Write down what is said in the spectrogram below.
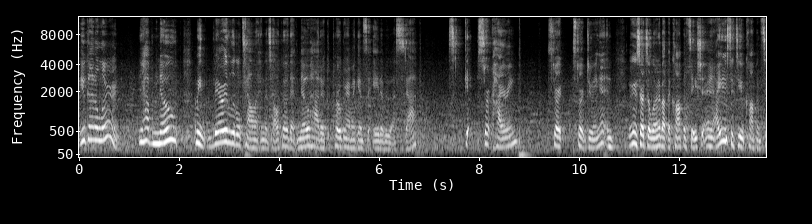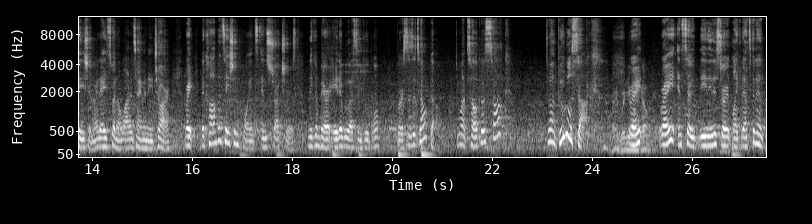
You got to learn. You have no, I mean, very little talent in the telco that know how to program against the AWS stack. Get, start hiring. Start start doing it, and you're going to start to learn about the compensation. And I used to do compensation, right? I spent a lot of time in HR, right? The compensation points and structures when you compare AWS and Google versus a telco. Do you want telco stock? Do you want Google stock? Right, where do you right? want to go? Right? And so you need to start like that's going to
